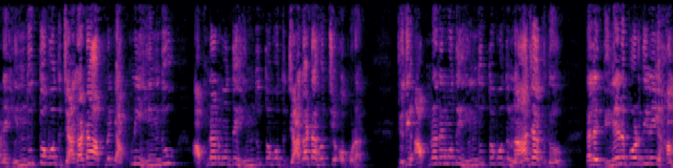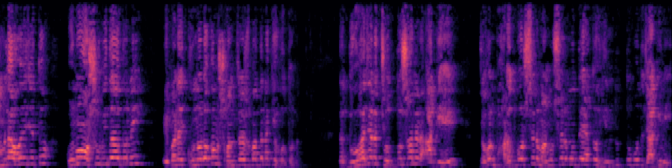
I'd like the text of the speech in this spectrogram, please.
মানে হিন্দুত্ববোধ জায়গাটা আপনি আপনি হিন্দু, আপনার মধ্যে হিন্দুত্ববোধ জায়গাটা হচ্ছে অপরাধ। যদি আপনাদের মধ্যে হিন্দুত্ববোধ না জাগতো, তাহলে দিনের পর দিন এই হামলা হয়ে যেত, কোনো অসুবিধা হতো নেই, এ মানে কোনো রকম সন্ত্রাসবাদ নাকি হতো না। তা দু হাজার চোদ্দ সালের আগে যখন ভারতবর্ষের মানুষের মধ্যে এত হিন্দুত্ববোধ জাগিনি,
